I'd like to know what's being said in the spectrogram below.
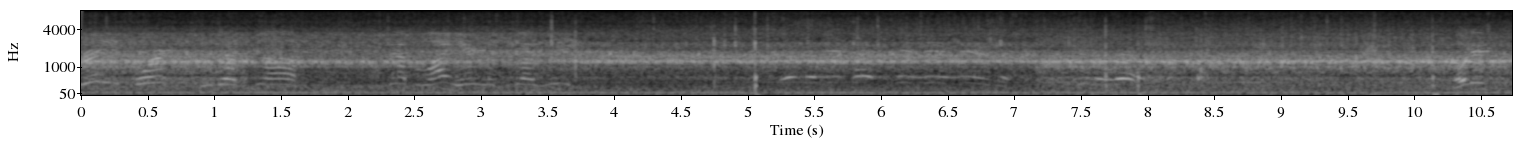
ready for it. We got, uh, got the line here and let you guys leave. Okay.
